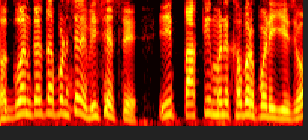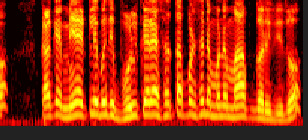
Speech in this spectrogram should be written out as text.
ભગવાન કરતાં પણ છે ને વિશેષ છે. એ પાકી મને ખબર પડી ગઈ છે. કારણ કે મેં એટલી બધી ભૂલ કર્યા છતાં પણ છે ને મને માફ કરી દીધો.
